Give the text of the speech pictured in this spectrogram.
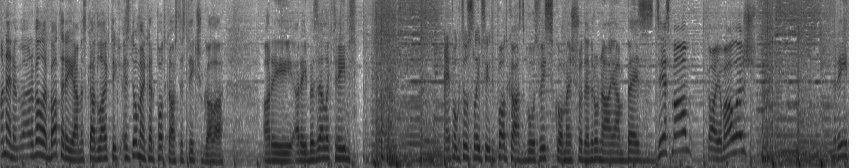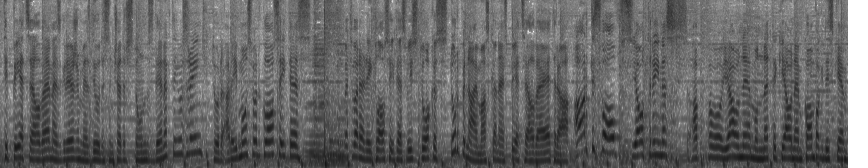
Man ar vēl ar baterijām es kādu laiku tikšu. Es domāju, ka ar podkāstu es tikšu galā arī, arī bez elektrības. E-punkts uz Slipsvītra podkāsts būs viss, ko mēs šodien runājām bez dziesmām, kā jau Alaž. Rīti 5 LV mēs griežamies 24 stundas diennaktī uz rīņķi. Tur arī mūs var klausīties. Bet var arī klausīties visu to, kas turpinājumā skanēs 5 LV ēterā. Artis Wolfs jau trīnas ap jauniem un netik jauniem kompaktdiskiem.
